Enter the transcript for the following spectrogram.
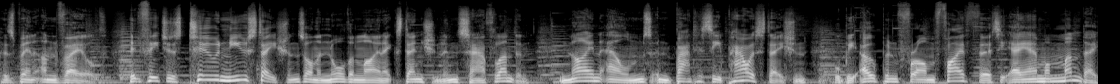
has been unveiled. It features two new stations on the Northern Line extension in South London. Nine Elms and Battersea Power Station will be open from 5:30 a.m. on Monday,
